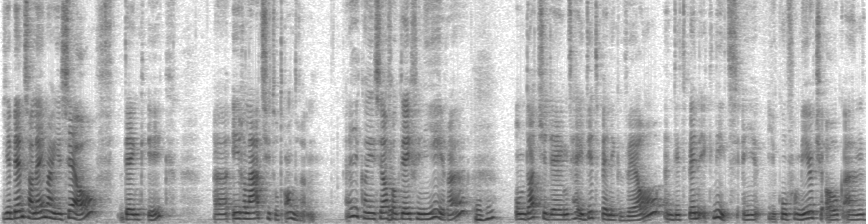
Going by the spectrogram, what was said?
je bent alleen maar jezelf, denk ik, eh, in relatie tot anderen. Je kan jezelf ook definiëren Mhm. omdat je denkt, hé, hey, dit ben ik wel en dit ben ik niet. En je, je conformeert je ook aan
